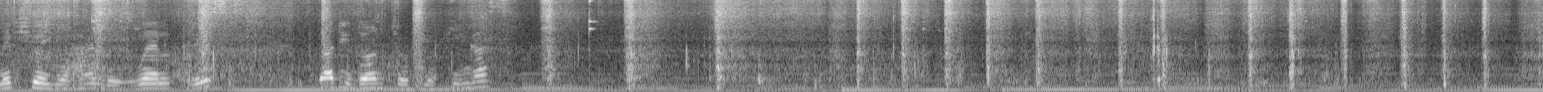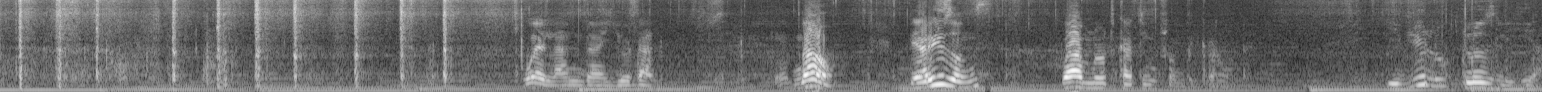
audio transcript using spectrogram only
make sure your hand is well greased, that you don't choke your fingers. Well, and uh, you're done. Now, there are reasons why I'm not cutting from the ground. If you look closely here,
